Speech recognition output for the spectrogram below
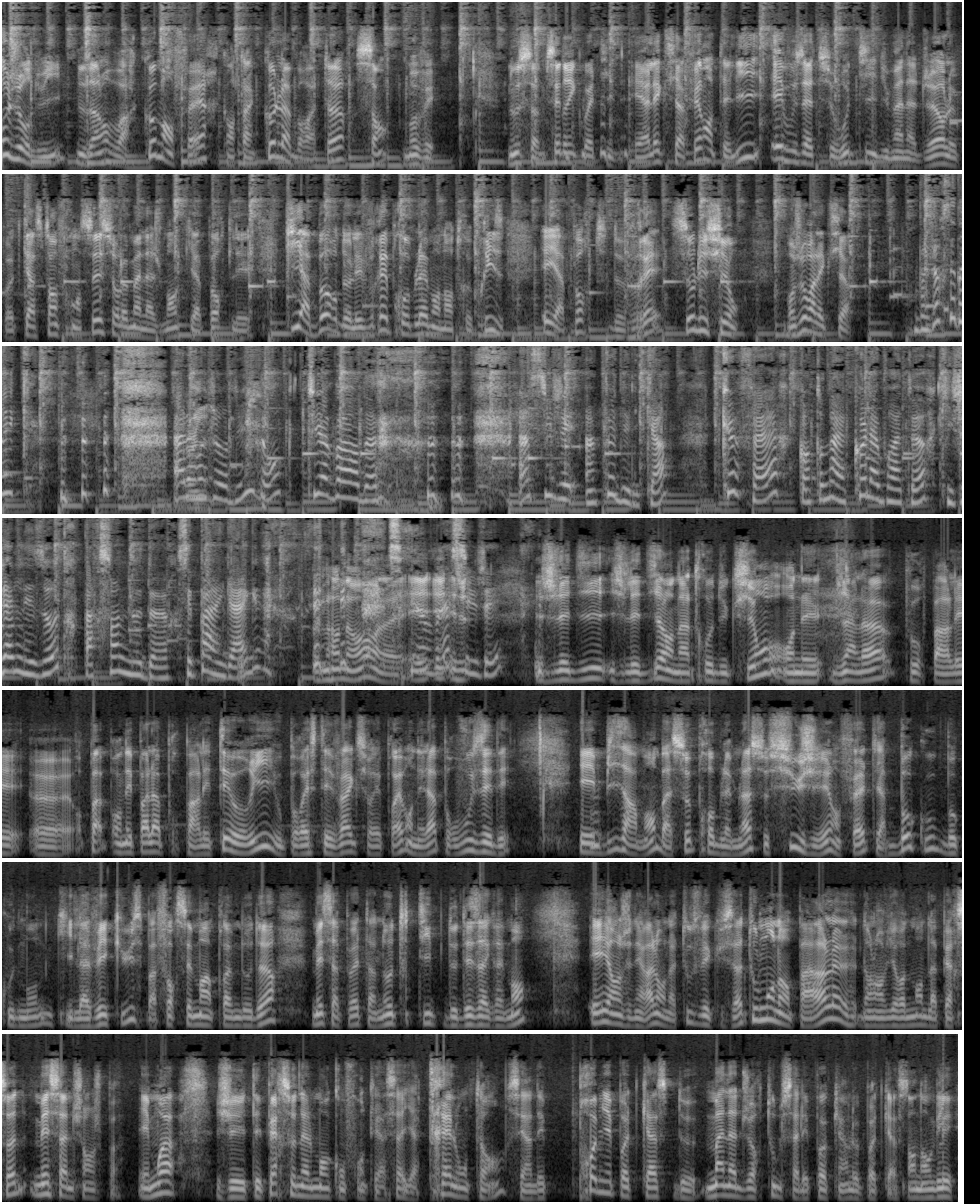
Aujourd'hui, nous allons voir comment faire quand un collaborateur sent mauvais. Nous sommes Cédric Watine et Alexia Ferrantelli et vous êtes sur Outils du Manager, le podcast en français sur le management qui, apporte les, qui aborde les vrais problèmes en entreprise et apporte de vraies solutions. Bonjour Alexia. Bonjour Cédric. Alors aujourd'hui, donc, tu abordes un sujet un peu délicat. Que faire quand on a un collaborateur qui gêne les autres par son odeur? C'est pas un gag? Non, non. C'est un vrai sujet. Je l'ai dit, je l'ai dit en introduction. On est bien là pour parler. Euh, pas, on n'est pas là pour parler théorie ou pour rester vague sur les problèmes. On est là pour vous aider. Et bizarrement, bah, ce problème-là, ce sujet, en fait, il y a beaucoup, beaucoup de monde qui l'a vécu. C'est pas forcément un problème d'odeur, mais ça peut être un autre type de désagrément. Et en général, on a tous vécu ça. Tout le monde en parle dans l'environnement de la personne, mais ça ne change pas. Et moi, j'ai été personnellement confronté à ça il y a très longtemps. C'est un des premier podcast de Manager Tools à l'époque, hein, le podcast en anglais,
